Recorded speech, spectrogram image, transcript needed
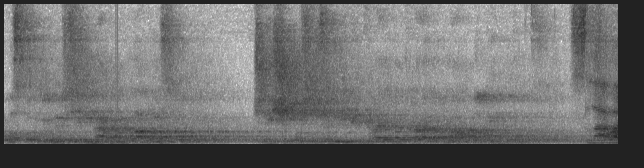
Господи, ми всім нам владу і спокій. Чини, що по всій землі від краю до краю мав один голос. Слава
